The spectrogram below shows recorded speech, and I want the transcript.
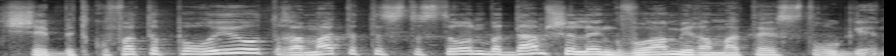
שבתקופת הפוריות רמת הטסטוסטרון בדם שלהן גבוהה מרמת האסטרוגן.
